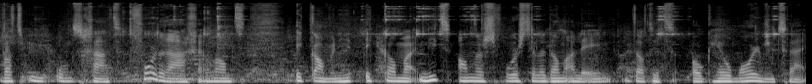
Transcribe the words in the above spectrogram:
wat u ons gaat voordragen. Want ik kan, me niet, ik kan me niets anders voorstellen dan alleen dat dit ook heel mooi moet zijn.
